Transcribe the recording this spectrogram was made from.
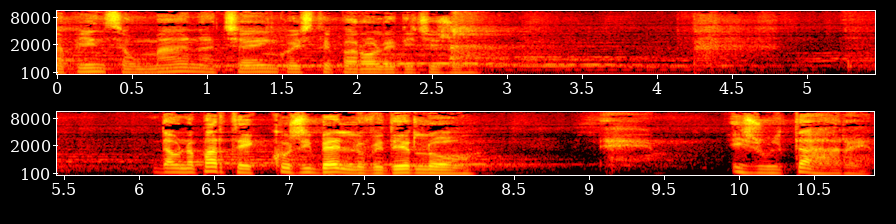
Sapienza umana c'è in queste parole di Gesù. Da una parte è così bello vederlo eh, esultare.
